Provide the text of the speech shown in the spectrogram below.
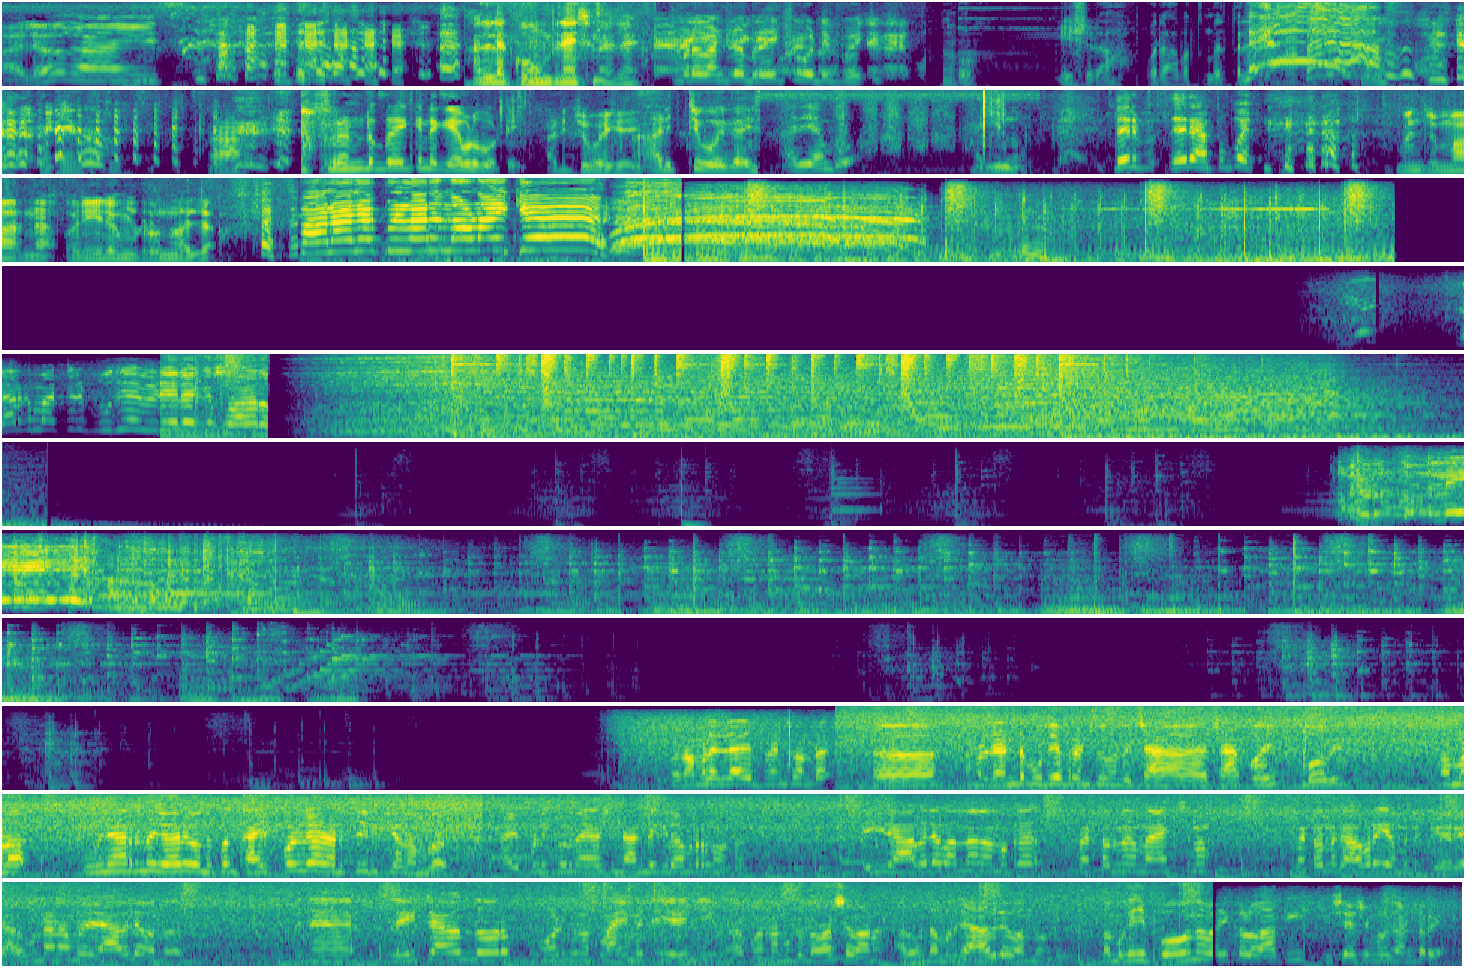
Hello guys നല്ല combination അല്ലേ? നമ്മുടെ വണ്ടിയുടെ ബ്രേക്ക് പൊട്ടിപ്പോയി ഈശ്വര ഒരാപത്തും വരുത്തല്ലേ? ഫ്രണ്ട് ബ്രേക്കിന്റെ കേബിൾ പൊട്ടി. അടിച്ചു പോയി ഗൈസ് അടിച്ചു പോയി ഗൈസ് അറിയാൻ പോവാ. അരിയുന്നു. അപ്പൂപ്പൻ. ഇവൻ ചുമ്മാ പറഞ്ഞ ഒരു കിലോമീറ്റർ ഒന്നും അല്ല. പാലാലെ പുതിയ വീഡിയോയിലേക്ക് സ്വാഗതം. നമ്മളെല്ലാവരും ഫ്രണ്ട്സ് ഉണ്ട്. നമ്മൾ രണ്ട് പുതിയ ഫ്രണ്ട്സും ഉണ്ട്. ചാക്കോയും ബോബിയും. നമ്മൾ പൂഞ്ഞാറിൽ നിന്ന് കയറി വന്നിപ്പം കൈപ്പള്ളിയോട് അടുത്ത് ഇരിക്കുക നമ്മൾ കൈപ്പള്ളിക്ക് ഇവിടുന്ന് ഏകദേശം രണ്ട് കിലോമീറ്റർ കൊണ്ട് ഈ രാവിലെ വന്നാൽ നമുക്ക് പെട്ടെന്ന് മാക്സിമം പെട്ടെന്ന് കവർ ചെയ്യാൻ പറ്റും കയറി അതുകൊണ്ടാണ് നമ്മൾ രാവിലെ വന്നത്. പിന്നെ ലേറ്റ് ആകും തോറും മുകളിൽ നിന്ന് ക്ലൈമറ്റ് ചേഞ്ച് ചെയ്യും. അപ്പോൾ നമുക്ക് ദോഷമാണ്. അതുകൊണ്ട് നമ്മൾ രാവിലെ വന്നു. നമുക്കിനി പോകുന്ന വഴിക്കുള്ള ബാക്കി വിശേഷങ്ങൾ കണ്ടറിയാം.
